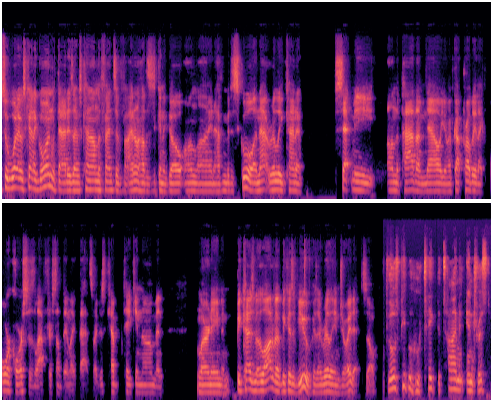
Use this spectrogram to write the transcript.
so what I was kind of going with that is I was kind of on the fence of I don't know how this is going to go online. I haven't been to school, and that really kind of set me on the path I'm now. You know, I've got probably like four courses left or something like that. So I just kept taking them and learning, and because a lot of it because of you, because I really enjoyed it. So for those people who take the time and interest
